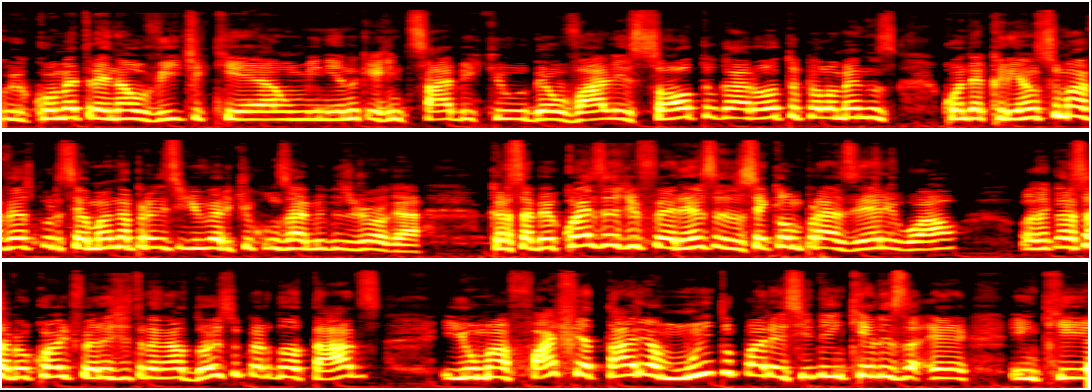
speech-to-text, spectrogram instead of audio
e como é treinar o Vit, que é um menino que a gente sabe que o Del Valle solta o garoto, pelo menos quando é criança, uma vez por semana para ele se divertir com os amigos e jogar. Quero saber quais as diferenças, eu sei que é um prazer igual, mas eu quero saber qual é a diferença de treinar dois superdotados e uma faixa etária muito parecida em que eles, é, em que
